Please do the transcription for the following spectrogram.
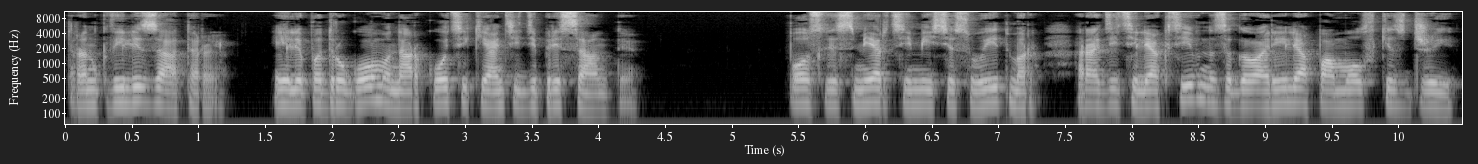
Транквилизаторы. Или по-другому наркотики-антидепрессанты. После смерти миссис Уитмар родители активно заговорили о помолвке с Джи.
